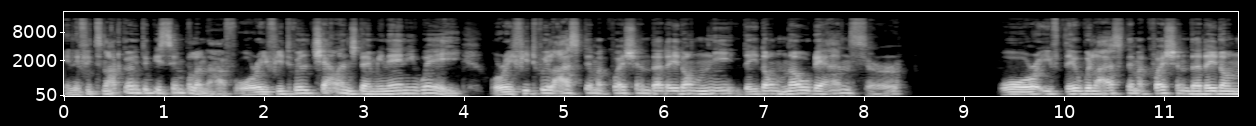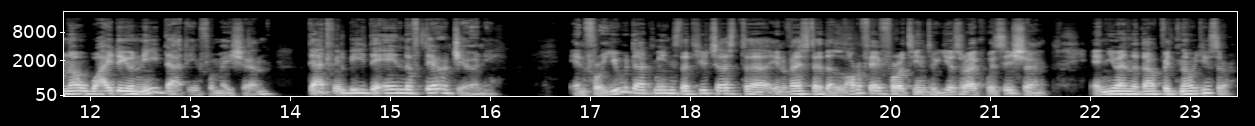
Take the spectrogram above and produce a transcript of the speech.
And if it's not going to be simple enough, or if it will challenge them in any way, or if it will ask them a question that they don't need, they don't know the answer, or if they will ask them a question that they don't know, why do you need that information? That will be the end of their journey. And for you, that means that you just uh, invested a lot of effort into user acquisition and you ended up with no user.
